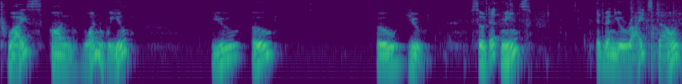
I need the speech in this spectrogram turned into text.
twice on one wheel. U, O, O, U. So that means that when you write down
